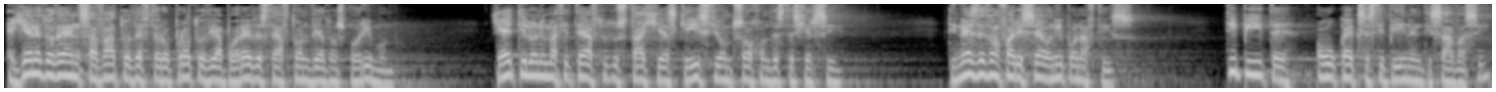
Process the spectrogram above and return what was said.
Εγένετο δε εν Σαββάτο δευτεροπρότο διαπορεύεστε αυτόν δια των σπορίμων. Και έτυλον οι μαθητέ αυτού τους στάχιας και ίστιον ψόχοντες τες χερσί. Την έσδε των Φαρισαίων είπων αυτής. Τι ποιείτε, όουκα εξεστιποιήνεν τη Σάβαση,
